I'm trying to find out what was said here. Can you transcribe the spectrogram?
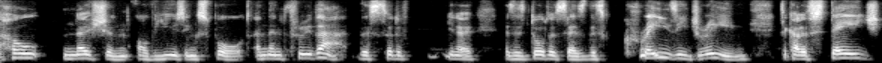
whole notion of using sport, and then through that, this sort of, you know, as his daughter says, this crazy dream to kind of stage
